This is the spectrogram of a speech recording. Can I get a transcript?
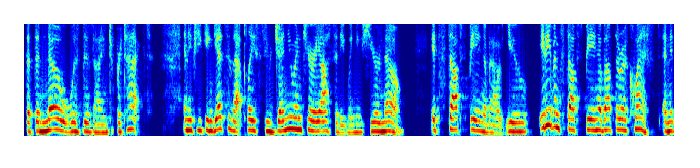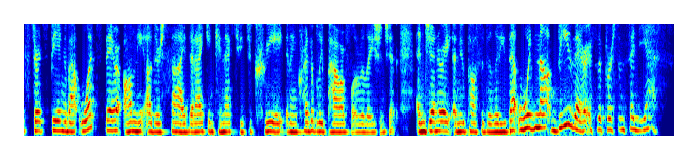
that the no was designed to protect. And if you can get to that place through genuine curiosity when you hear no, it stops being about you. It even stops being about the request and it starts being about what's there on the other side that I can connect to to create an incredibly powerful relationship and generate a new possibility that would not be there if the person said yes.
